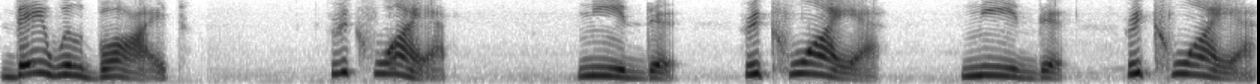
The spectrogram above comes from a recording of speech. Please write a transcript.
They will bite. Require. Need. Require. Need. Require.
